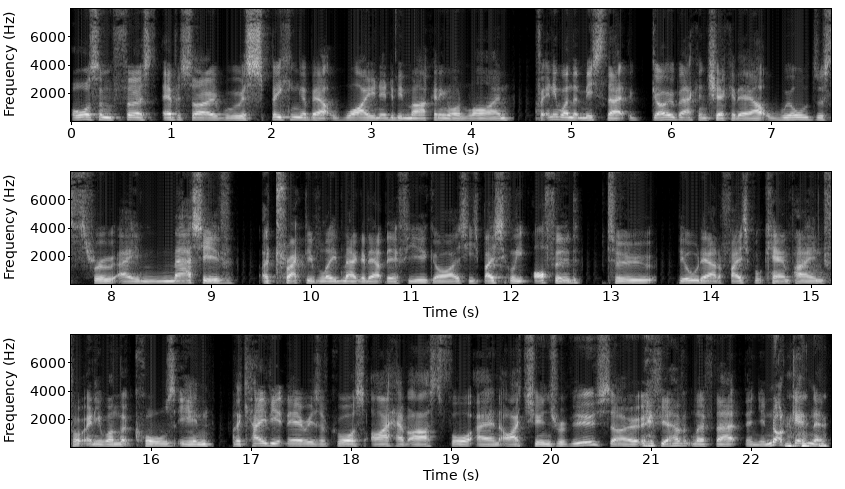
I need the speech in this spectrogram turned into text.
awesome first episode. We were speaking about why you need to be marketing online. For anyone that missed that, go back and check it out. Will just threw a massive, attractive lead magnet out there for you guys. He's basically offered to build out a Facebook campaign for anyone that calls in. The caveat there is, of course, I have asked for an iTunes review. So if you haven't left that, then you're not getting it.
